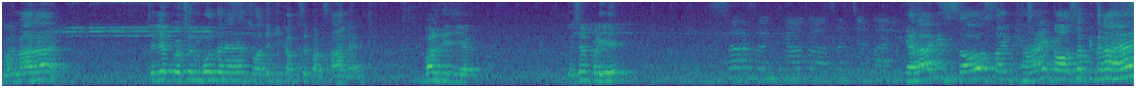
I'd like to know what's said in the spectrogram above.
समझ में आ रहा है चलिए क्वेश्चन बोल दे रहे हैं। स्वाति जी कब से परेशान है? पढ़ दीजिए। क्वेश्चन पढ़िए। कह रहा कि सौ संख्याएँ का औसत कितना है?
